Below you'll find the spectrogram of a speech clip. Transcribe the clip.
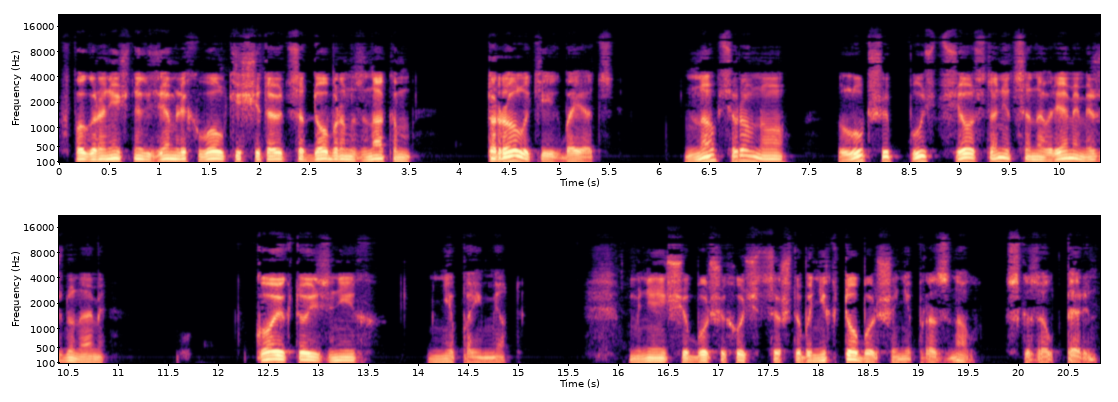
В пограничных землях волки считаются добрым знаком, троллоки их боятся. Но все равно лучше пусть все останется на время между нами. Кое-кто из них не поймет. Мне еще больше хочется, чтобы никто больше не прознал, — сказал Перин.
